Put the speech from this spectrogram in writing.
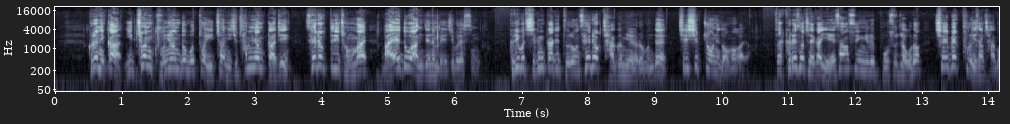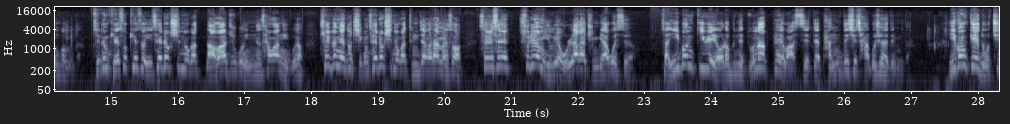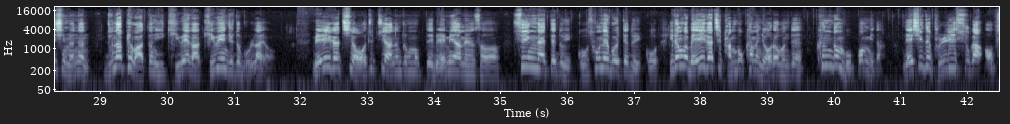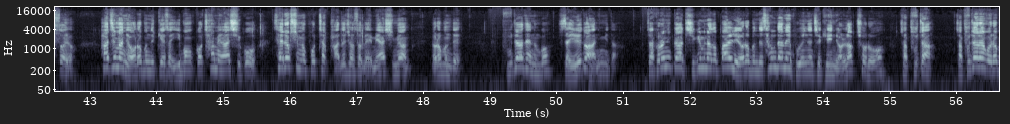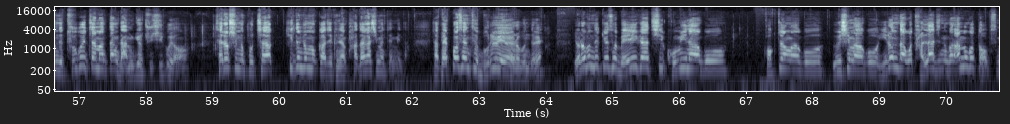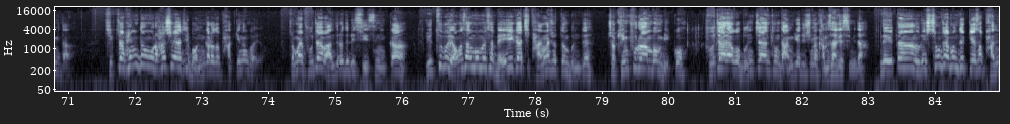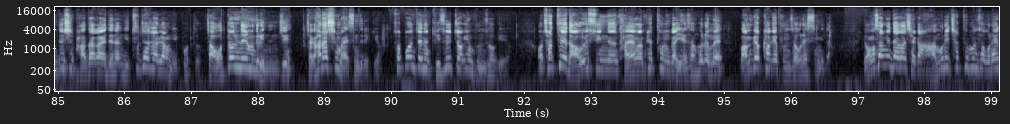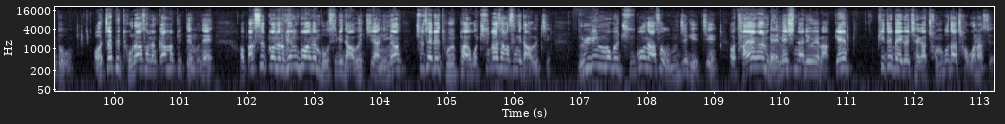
그러니까 2009년도부터 2023년까지 세력들이 정말 말도 안 되는 매집을 했습니다 그리고 지금까지 들어온 세력 자금이요 여러분들 70조 원이 넘어가요 자, 그래서 제가 예상 수익률을 보수적으로 700% 이상 잡은 겁니다. 지금 계속해서 이 세력 신호가 나와주고 있는 상황이고요. 최근에도 지금 세력 신호가 등장을 하면서 슬슬 수렴 이후에 올라갈 준비하고 있어요. 자, 이번 기회에 여러분들 눈앞에 왔을 때 반드시 잡으셔야 됩니다. 이번 기회 놓치시면은 눈앞에 왔던 이 기회가 기회인 줄도 몰라요. 매일같이 어줍지 않은 종목들 매매하면서 수익 날 때도 있고 손해 볼 때도 있고 이런 거 매일같이 반복하면 여러분들 큰 돈 못 법니다. 내 시드 불릴 수가 없어요. 하지만 여러분들께서 이번 거 참여하시고 세력 신호 포착 받으셔서 매매하시면 여러분들 부자 되는 거 진짜 일도 아닙니다. 자 그러니까 지금이라도 빨리 여러분들 상단에 보이는 제 개인 연락처로 자 부자 자 부자라고 여러분들 두 글자만 딱 남겨 주시고요. 세력 신호 포착 히든 종목까지 그냥 받아가시면 됩니다. 자, 100% 무료예요, 여러분들. 여러분들께서 매일같이 고민하고 걱정하고 의심하고 이런다고 달라지는 건 아무것도 없습니다. 직접 행동으로 하셔야지 뭔가라도 바뀌는 거예요. 정말 부자 만들어 드릴 수 있으니까 유튜브 영상 보면서 매일같이 당하셨던 분들 저 김프로 한번 믿고 부자라고 문자 한 통 남겨주시면 감사하겠습니다. 근데 일단 우리 시청자분들께서 반드시 받아가야 되는 이 투자 전략 리포트. 자, 어떤 내용들이 있는지 제가 하나씩 말씀드릴게요. 첫 번째는 기술적인 분석이에요. 어, 차트에 나올 수 있는 다양한 패턴과 예상 흐름을 완벽하게 분석을 했습니다. 영상에다가 제가 아무리 차트 분석을 해도 어차피 돌아서면 까먹기 때문에 어, 박스권으로 횡보하는 모습이 나올지 아니면 추세를 돌파하고 추가 상승이 나올지 눌림목을 주고 나서 움직일지 어, 다양한 매매 시나리오에 맞게 피드백을 제가 전부 다 적어놨어요.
